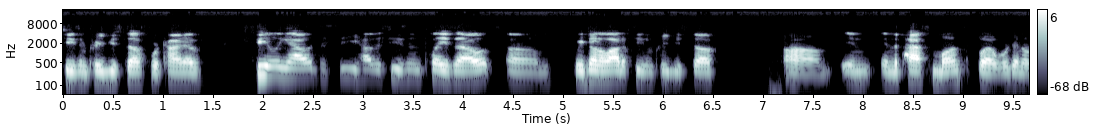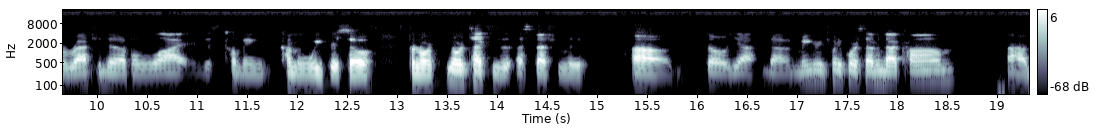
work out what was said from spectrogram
season preview stuff, we're kind of feeling out to see how the season plays out. Um, we've done a lot of season preview stuff um, in in the past month, but we're gonna ratchet it up a lot in this coming coming week or so for North North Texas especially. Um, so yeah, the meangreen247.com, um,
